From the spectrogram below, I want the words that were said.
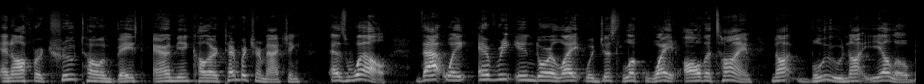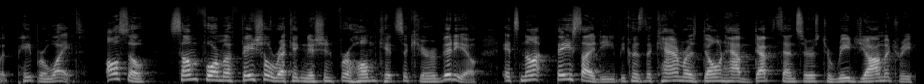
and offer True Tone based ambient color temperature matching as well. That way, every indoor light would just look white all the time, not blue, not yellow, but paper white. Also, some form of facial recognition for HomeKit secure video. It's not Face ID because the cameras don't have depth sensors to read geometry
